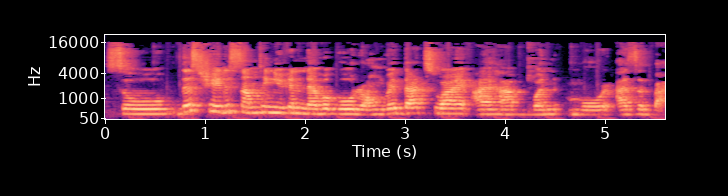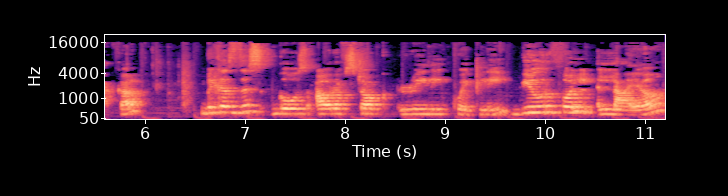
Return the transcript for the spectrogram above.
So this shade is something you can never go wrong with. That's why I have one more as a backup because this goes out of stock really quickly. Beautiful Liar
